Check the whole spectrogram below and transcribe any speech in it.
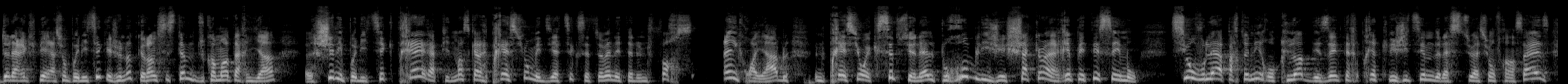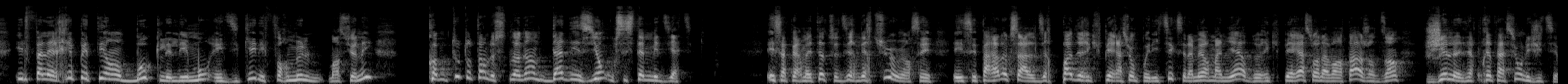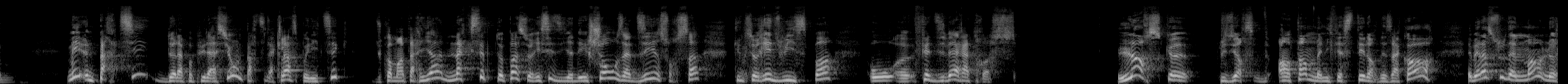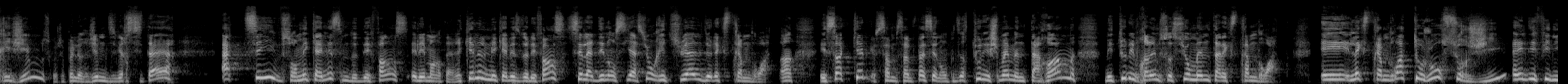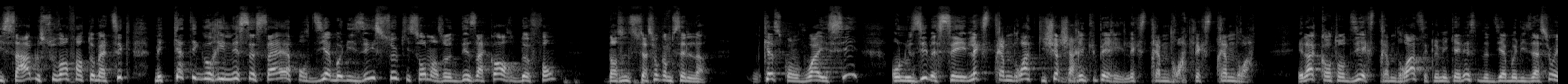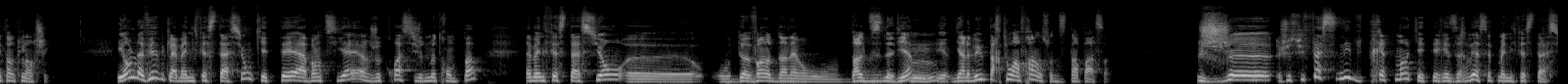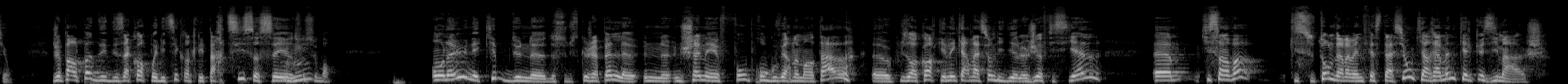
la récupération politique. Et je note que dans le système du commentariat, euh, chez les politiques, très rapidement, parce que la pression médiatique cette semaine était d'une force incroyable, une pression exceptionnelle pour obliger chacun à répéter ses mots. Si on voulait appartenir au club des interprètes légitimes de la situation française, il fallait répéter en boucle les mots indiqués, les formules mentionnées, comme tout autant de slogans d'adhésion au système médiatique. Et ça permettait de se dire vertueux. Hein. et c'est paradoxal. Dire pas de récupération politique, c'est la meilleure manière de récupérer à son avantage en disant j'ai l'interprétation légitime. Mais une partie de la population, une partie de la classe politique, du commentariat n'accepte pas ce récit. Il y a des choses à dire sur ça qui ne se réduisent pas aux euh, faits divers atroces. Lorsque plusieurs entendent manifester leur désaccord, eh bien là, soudainement, le régime, ce que j'appelle le régime diversitaire, active son mécanisme de défense élémentaire. Et quel est le mécanisme de défense? C'est la dénonciation rituelle de l'extrême droite. Hein. Et ça, ça, me, ça me fascine. On peut dire tous les chemins mènent à Rome, mais tous les problèmes sociaux mènent à l'extrême droite. Et l'extrême droite toujours surgit, indéfinissable, souvent fantomatique, mais catégorie nécessaire pour diaboliser ceux qui sont dans un désaccord de fond dans une situation comme celle-là. Qu'est-ce qu'on voit ici? On nous dit, ben, c'est l'extrême droite qui cherche à récupérer. L'extrême droite, l'extrême droite. Et là, quand on dit extrême droite, c'est que le mécanisme de diabolisation est enclenché. Et on l'a vu avec la manifestation qui était avant-hier, je crois, si je ne me trompe pas, la manifestation euh, au devant, dans, dans le 19e. Mhm. Il y en avait eu partout en France, soit dit en passant. Je, je, suis fasciné du traitement qui a été réservé à cette manifestation. Je ne parle pas des désaccords politiques entre les partis, ça c'est mhm. bon. On a eu une équipe de ce que j'appelle une, chaîne info pro-gouvernementale, euh, plus encore qui est l'incarnation de l'idéologie officielle, euh, qui s'en va, qui se tourne vers la manifestation, qui en ramène quelques images.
